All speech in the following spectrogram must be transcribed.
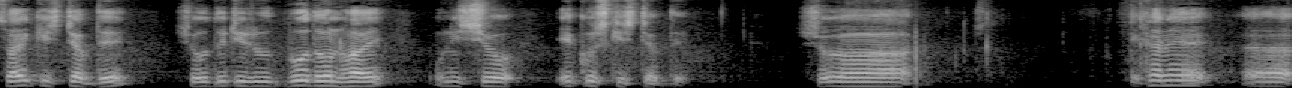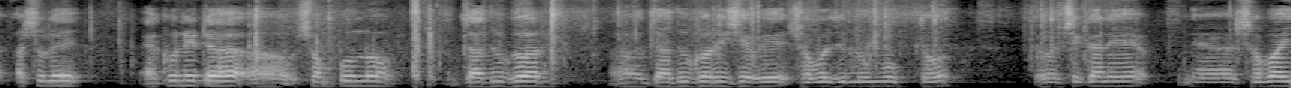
ছয় খ্রিস্টাব্দে। সৌধটির উদ্বোধন হয় উনিশশো একুশ খ্রিস্টাব্দে। এখানে আসলে এখন এটা সম্পূর্ণ জাদুঘর জাদুঘর হিসেবে সবার জন্য উন্মুক্ত। তো সেখানে সবাই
